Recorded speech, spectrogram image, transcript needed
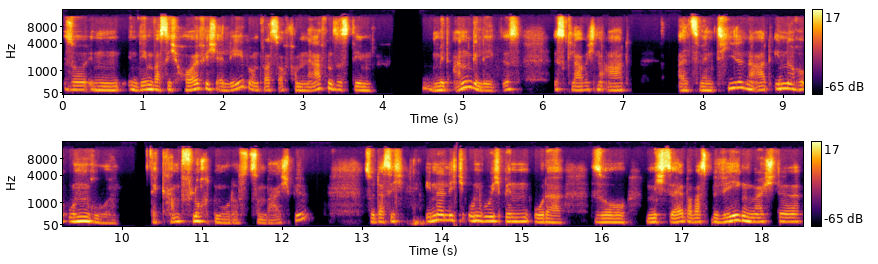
so in, in dem, was ich häufig erlebe und was auch vom Nervensystem mit angelegt ist, ist, glaube ich, eine Art, als Ventil, eine Art innere Unruhe. Der Kampf-Flucht-Modus zum Beispiel, sodass ich innerlich unruhig bin oder so mich selber was bewegen möchte,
